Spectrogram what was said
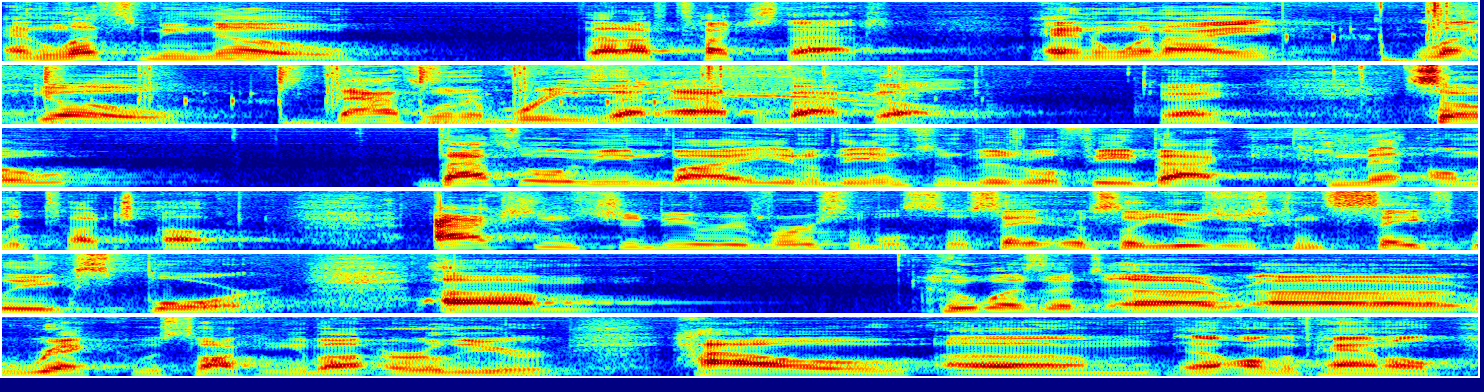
and lets me know that I've touched that. And when I let go, that's when it brings that app back up. Okay? So that's what we mean by you know, the instant visual feedback, commit on the touch up. Actions should be reversible, so, say, so users can safely explore. Um, who was it? Uh, uh, Rick was talking about earlier. How um, on the panel,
